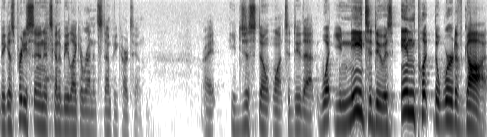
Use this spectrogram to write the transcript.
Because pretty soon it's going to be like a Ren and Stimpy cartoon. Right? You just don't want to do that. What you need to do is input the Word of God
